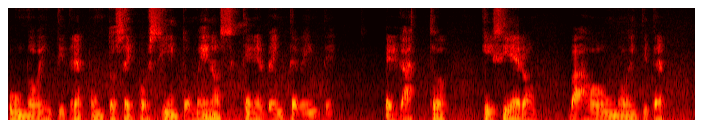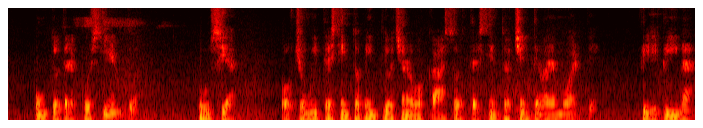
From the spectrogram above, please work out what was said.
un 93.6% menos que en el 2020. El gasto que hicieron bajó un 93.3%. Rusia, 8.328 nuevos casos, 389 muertes. Filipinas,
